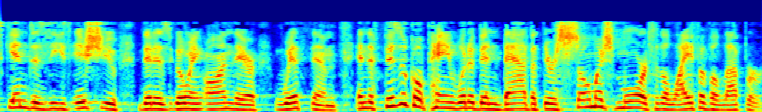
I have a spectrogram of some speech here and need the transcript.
skin disease issue that is going on there with them. And the physical pain would have been bad, but there's so much more to the life of a leper.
